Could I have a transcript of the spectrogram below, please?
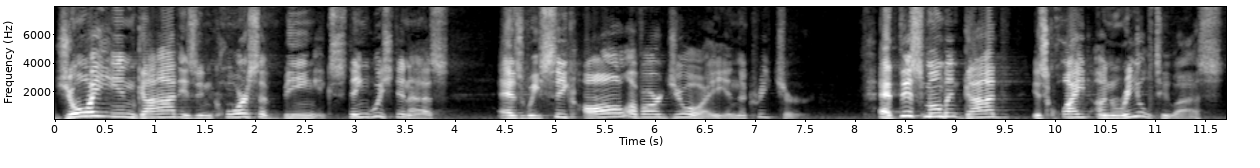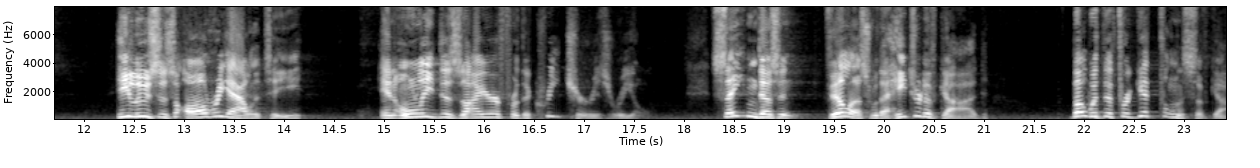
Joy in God is in course of being extinguished in us as we seek all of our joy in the creature. At this moment, God is quite unreal to us. He loses all reality, and only desire for the creature is real. Satan doesn't fill us with a hatred of God, but with the forgetfulness of God.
